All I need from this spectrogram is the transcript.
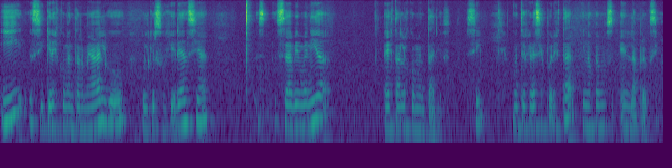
Y si quieres comentarme algo, cualquier sugerencia, sea bienvenida. Están los comentarios. ¿sí? Muchas gracias por estar y nos vemos en la próxima.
